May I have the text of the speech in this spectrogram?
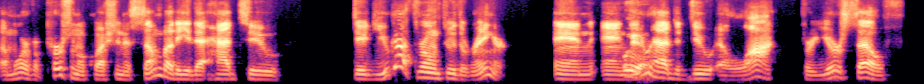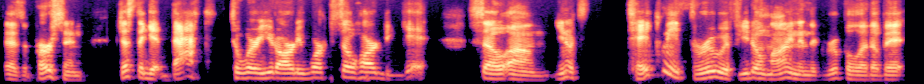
a, more of a personal question as somebody that had to, dude, you got thrown through the ringer, and and oh, yeah. you had to do a lot for yourself as a person just to get back to where you'd already worked so hard to get. So um, you know, take me through if you don't mind in the group a little bit.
